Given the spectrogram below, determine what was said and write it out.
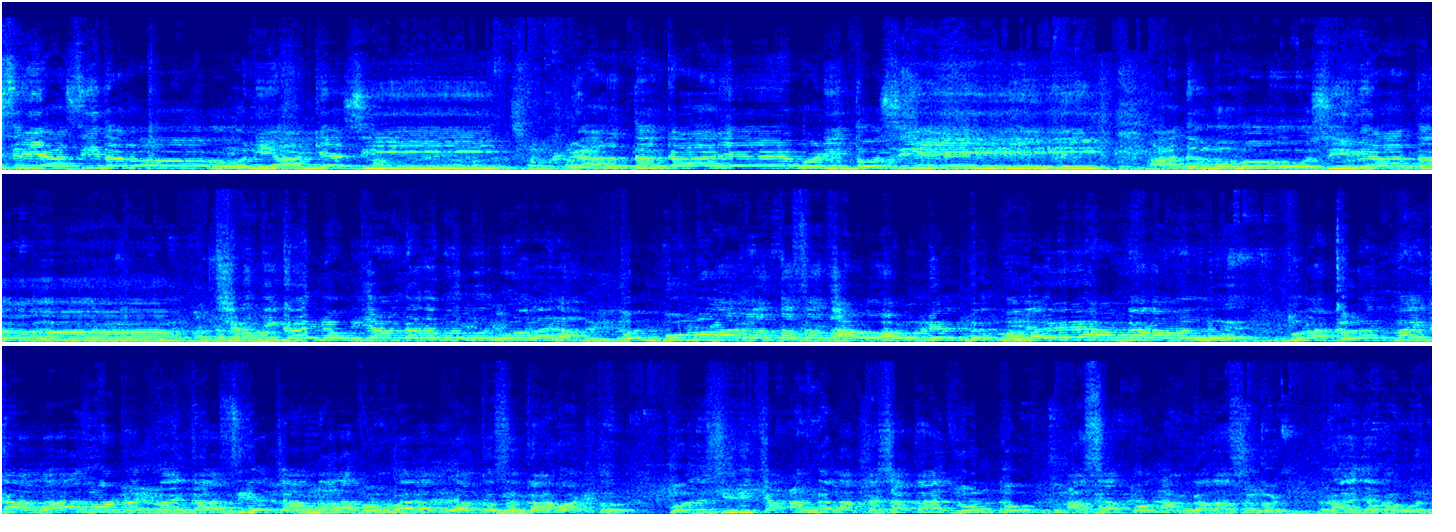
स्त्रियासी धरो नियाकेसी व्यर्थ कार्य वडितोसी आदम हो विरात छाती काही नव्हती अंगारा बरोबर बोलायला. पण बोलू लागला तसाच हळूहळू लेत लेत म्हणला ए अंगारा म्हणले तुला कळत नाही का? लाज वाटत नाही का? श्रीच्या अंगाला झोंबायला तुला कसं काय वाटतं? पण श्रीच्या अंगाला कशा काय झोंबतो? असा तो अंगाला सगट राजा रावण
